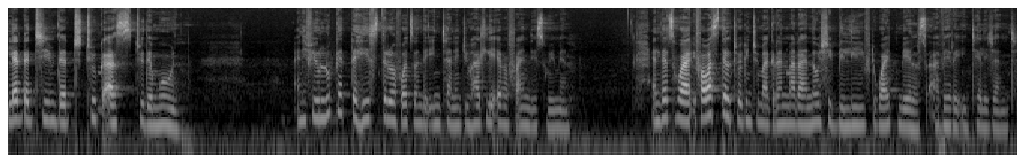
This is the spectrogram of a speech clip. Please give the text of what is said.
led the team that took us to the moon. And if you look at the history of what's on the internet, you hardly ever find these women. And that's why, if I was still talking to my grandmother, I know she believed white males are very intelligent.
